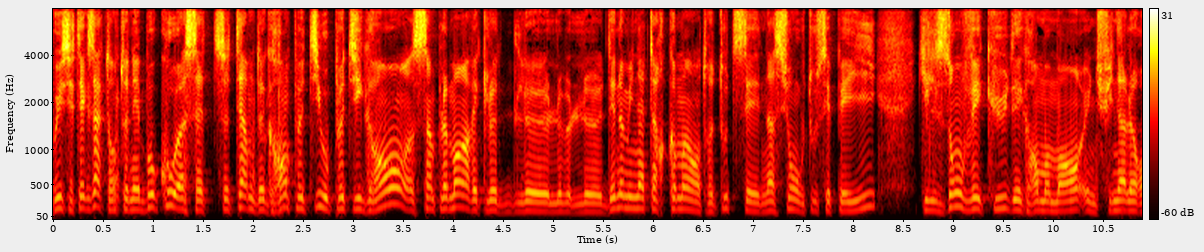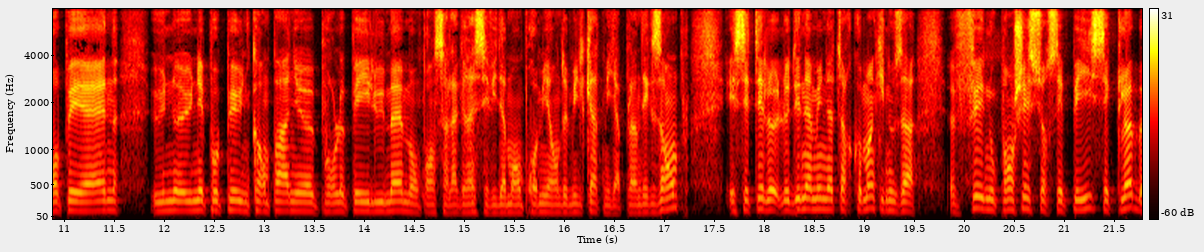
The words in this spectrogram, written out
Oui, c'est exact. On tenait beaucoup à ce terme de grand petit ou petit grand, simplement avec le, dénominateur commun entre toutes ces nations ou tous ces pays, qu'ils ont vécu des grands moments, une finale européenne, une, une épopée, une campagne pour le pays lui-même. On pense à la Grèce évidemment en premier en 2004, mais il y a plein d'exemples. Et c'était le, le dénominateur commun qui nous a fait nous pencher sur ces pays, ces clubs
